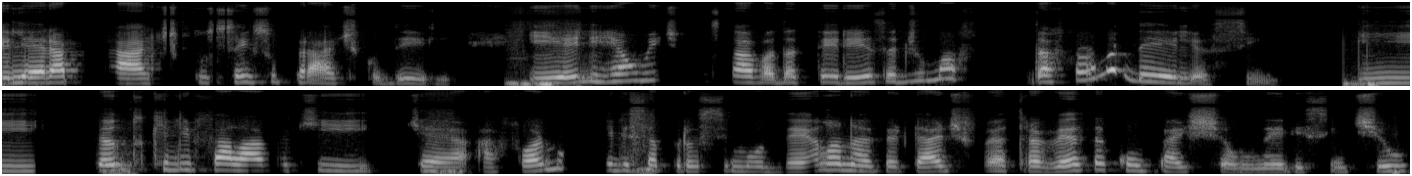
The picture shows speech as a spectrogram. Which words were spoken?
Ele era prático, o senso prático dele. E ele realmente gostava da Teresa de uma da forma dele, assim. E tanto que ele falava que, que é a forma que ele se aproximou dela, na verdade, foi através da compaixão, né? Ele sentiu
